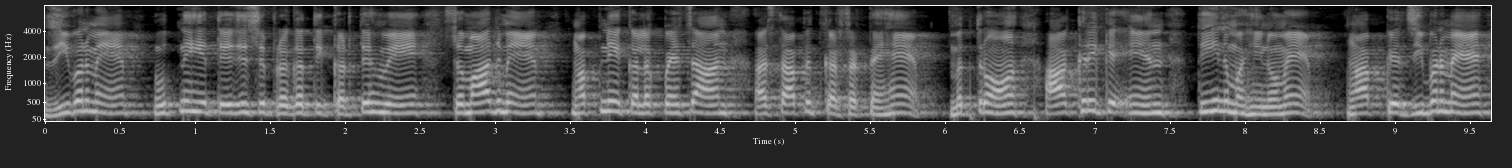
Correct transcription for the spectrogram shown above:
जीवन में उतनी ही तेज़ी से प्रगति करते हुए समाज में अपनी एक अलग पहचान स्थापित कर सकते हैं। मित्रों, आखिरी के इन तीन महीनों में आपके जीवन में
